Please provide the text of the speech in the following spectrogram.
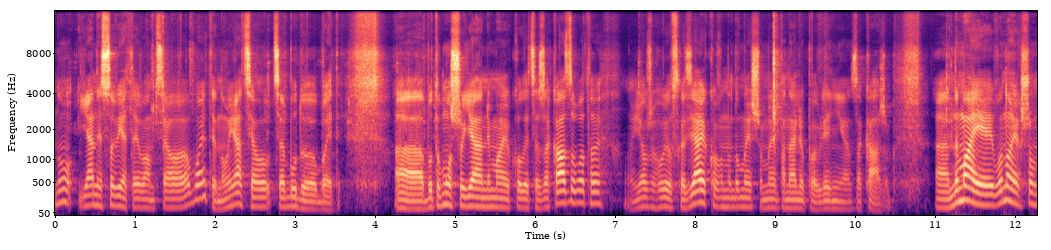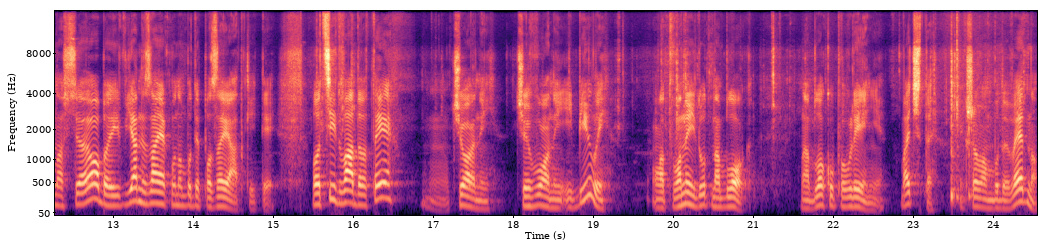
Ну, я не советую вам цього робити, але я це, це буду робити. А, бо тому що я не маю коли це заказувати. Я вже говорив з хазяйкою, вона думає, що ми панель управління закажемо. А, немає воно, якщо в нас все робить, я не знаю, як воно буде по зарядки йти. Оці два дроти, чорний, червоний і білий, от вони йдуть на блок. На блок управління. Бачите, якщо вам буде видно.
